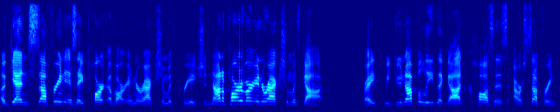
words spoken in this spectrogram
again, suffering is a part of our interaction with creation, not a part of our interaction with God right? We do not believe that God causes our suffering.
